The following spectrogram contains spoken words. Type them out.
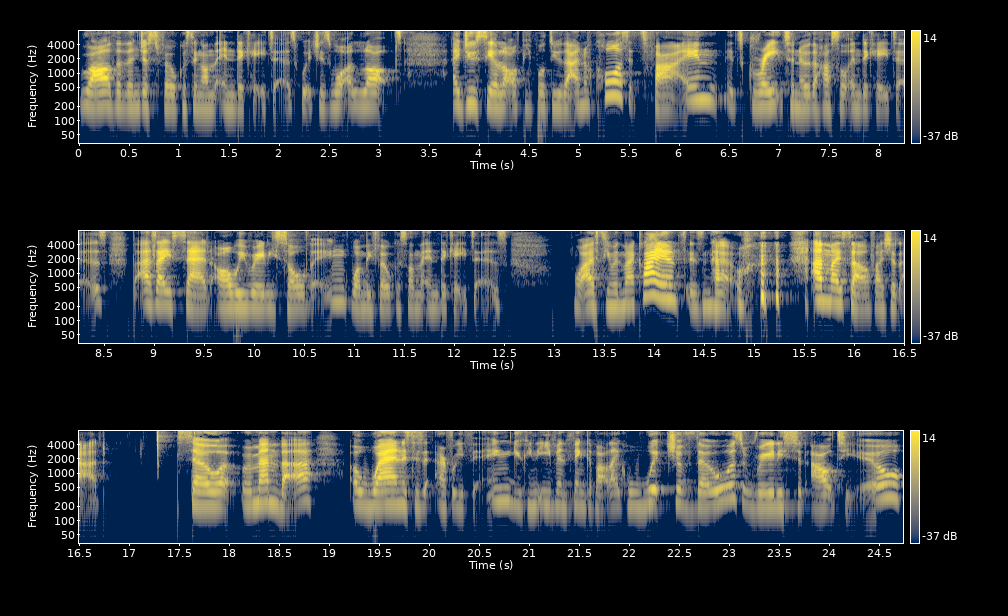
rather than just focusing on the indicators, which is what a lot I do see a lot of people do that. And of course, it's fine. It's great to know the hustle indicators. But as I said, are we really solving when we focus on the indicators? What I've seen with my clients is no, and myself, I should add. So remember, awareness is everything. You can even think about like which of those really stood out to you.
